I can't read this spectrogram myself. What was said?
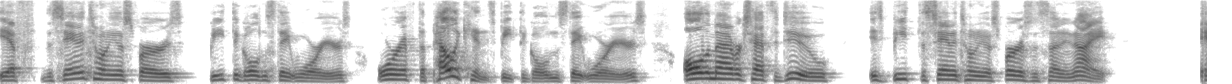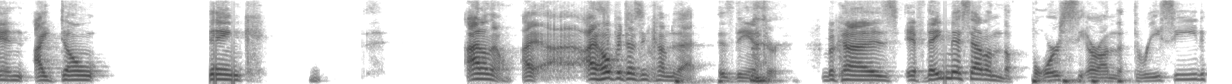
If the San Antonio Spurs beat the Golden State Warriors or if the Pelicans beat the Golden State Warriors, all the Mavericks have to do is beat the San Antonio Spurs on Sunday night. And I don't think I don't know. I I hope it doesn't come to that. Is the answer because if they miss out on the four seed or on the three seed,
